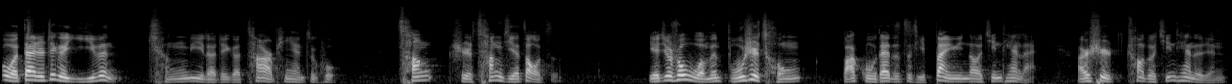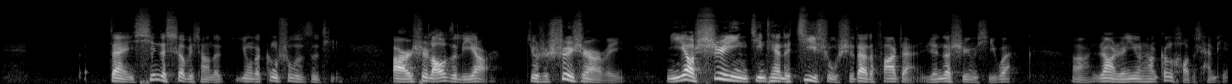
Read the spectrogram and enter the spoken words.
我带着这个疑问成立了这个苍耳拼写字库。仓是仓颉造字，也就是说，我们不是从把古代的字体搬运到今天来，而是创作今天的人。在新的设备上的用的更舒服的字体，耳是老子理耳，就是顺势而为。你要适应今天的技术时代的发展，人的使用习惯，啊，让人用上更好的产品。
